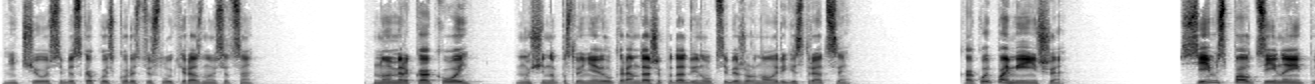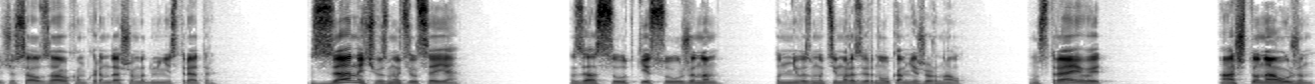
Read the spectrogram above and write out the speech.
Ничего себе, с какой скоростью слухи разносятся. Номер какой? Мужчина послюнявил карандаш и пододвинул к себе журнал регистрации. Какой поменьше? Семь с полтиной, почесал за ухом карандашом администратор. За ночь, возмутился я. За сутки с ужином. Он невозмутимо развернул ко мне журнал. Устраивает? А что на ужин?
